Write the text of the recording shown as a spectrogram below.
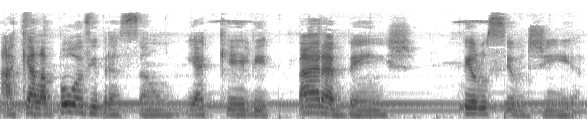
aquela boa vibração e aquele parabéns pelo seu dia.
